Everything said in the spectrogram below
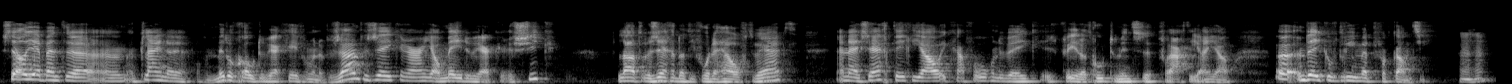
Stel, jij bent een kleine of een middelgrote werkgever met een verzuimverzekeraar. Jouw medewerker is ziek. Laten we zeggen dat hij voor de helft werkt. En hij zegt tegen jou: Ik ga volgende week, vind je dat goed tenminste, vraagt hij aan jou. Uh, een week of drie met vakantie. Mm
